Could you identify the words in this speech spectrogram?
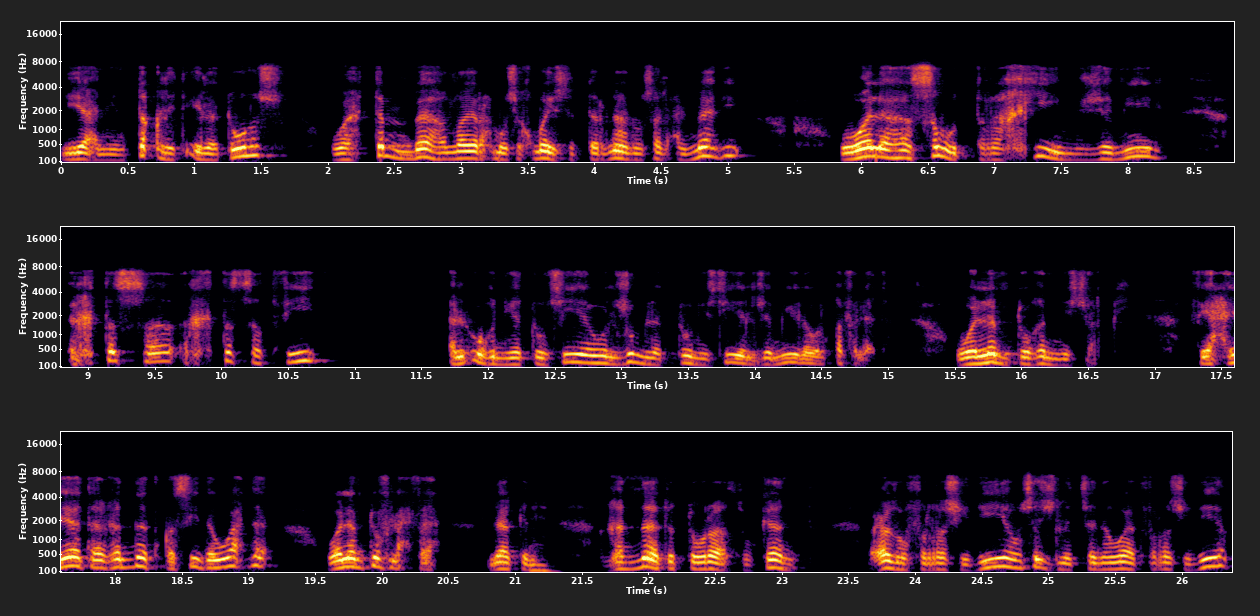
يعني انتقلت إلى تونس واهتم بها الله يرحمه شيخ ميس الترنان وصالح المهدي ولها صوت رخيم جميل اختص اختصت في الأغنية التونسية والجملة التونسية الجميلة والقفلات ولم تغني الشرقي. في حياتها غنت قصيدة واحدة ولم تفلح فيها. لكن مم. غنات التراث وكانت عضو في الرشيدية وسجلت سنوات في الرشيدية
